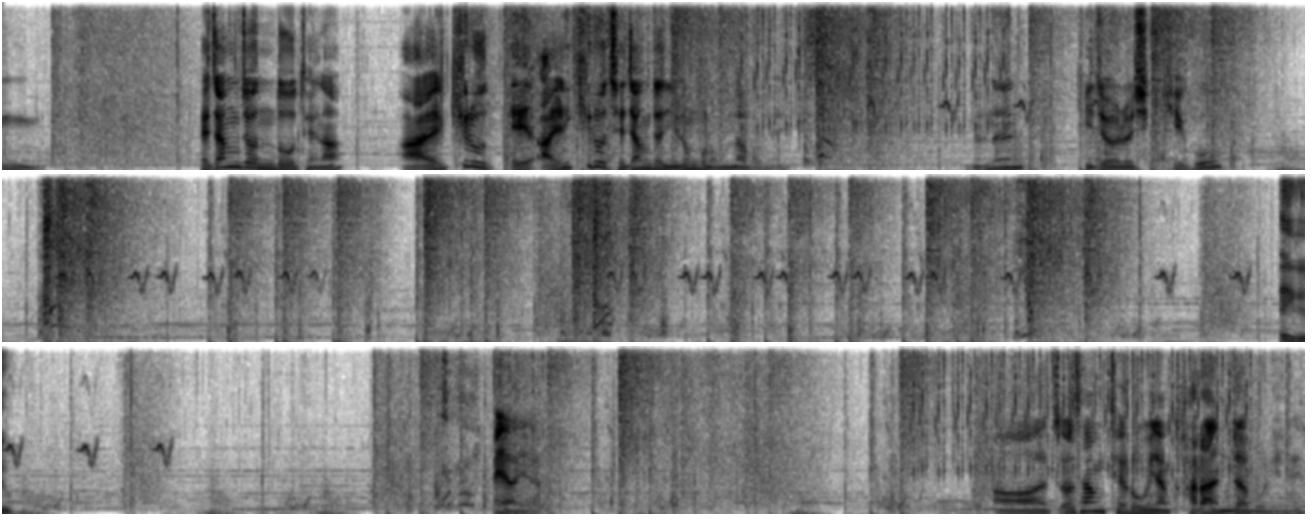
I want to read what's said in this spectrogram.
음, 재장전도 되나? 아, 알키로, 에, 알키로 재장전 이런 건 없나 보네. 그러면은 기절을 시키고 에이구. 아, 저 상태로 그냥 가라앉아 버리네.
